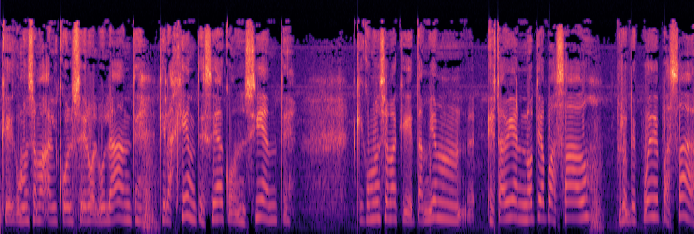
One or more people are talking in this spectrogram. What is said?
que, ¿cómo se llama?, alcohol cero al volante, que la gente sea consciente, que, ¿cómo se llama?, que también está bien, no te ha pasado, pero te puede pasar.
